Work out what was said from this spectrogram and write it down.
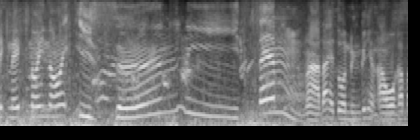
เล็กๆ น้อยๆอีสานนี่เต็มอ่าได้ตัวหนึ่งก็ยังเอาครับ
